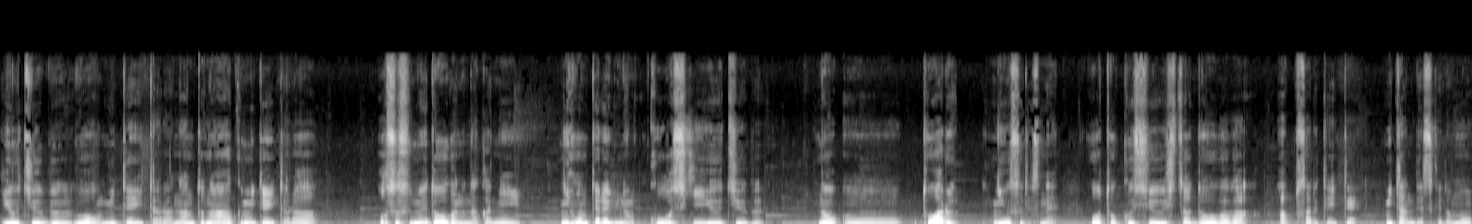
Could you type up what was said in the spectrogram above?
YouTube を見ていたらなんとなく見ていたらおすすめ動画の中に日本テレビの公式 YouTube のとあるニュースですねを特集した動画がアップされていて見たんですけども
